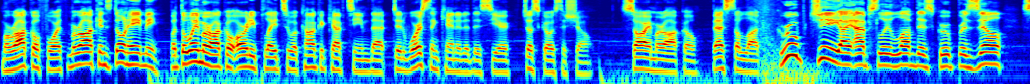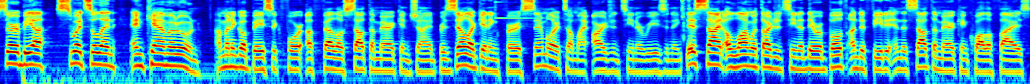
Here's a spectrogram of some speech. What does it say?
Morocco fourth. Moroccans, don't hate me. But the way Morocco already played to a CONCACAF team that did worse than Canada this year just goes to show. Sorry, Morocco. Best of luck. Group G. I absolutely love this group. Brazil, Serbia, Switzerland, and Cameroon. I'm going to go basic for a fellow South American giant. Brazil are getting first, similar to my Argentina reasoning. This side, along with Argentina, they were both undefeated in the South American qualifiers.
